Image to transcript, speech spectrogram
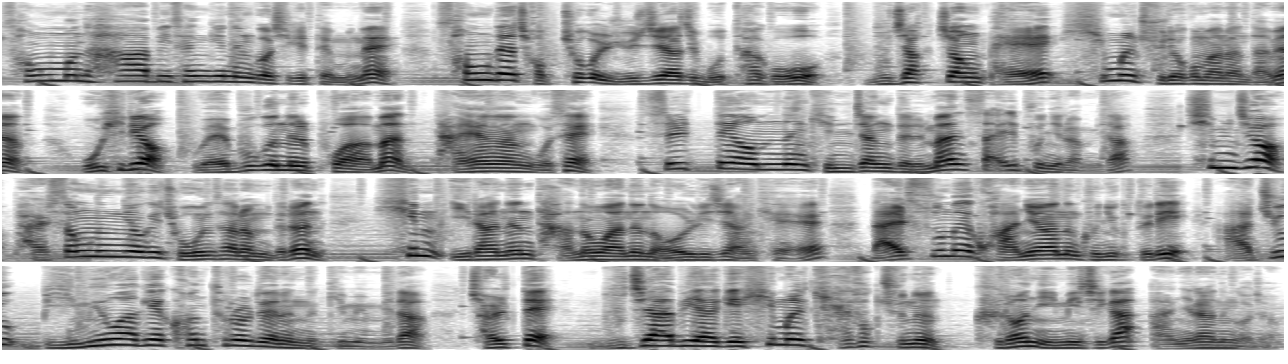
성문 하압이 생기는 것이기 때문에 성대 접촉을 유지하지 못하고 무작정 배에 힘을 주려고만 한다면 오히려 외부근을 포함한 다양한 곳에 쓸데없는 긴장들만 쌓일 뿐이랍니다. 심지어 발성 능력이 좋은 사람 들은 힘이라는 단어와는 어울리지 않게 날숨에 관여하는 근육들이 아주 미묘하게 컨트롤되는 느낌입니다. 절대 무자비하게 힘을 계속 주는 그런 이미지가 아니라는 거죠.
